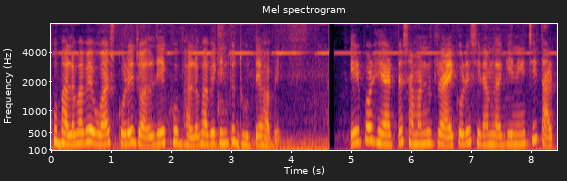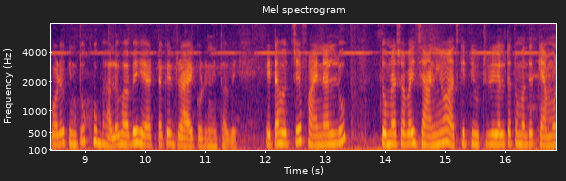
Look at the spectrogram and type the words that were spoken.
খুব ভালোভাবে ওয়াশ করে জল দিয়ে খুব ভালোভাবে কিন্তু ধুতে হবে। এরপর হেয়ারটা সামান্য ড্রাই করে সিরাম লাগিয়ে নিয়েছি, তারপরেও কিন্তু খুব ভালোভাবে হেয়ারটাকে ড্রাই করে নিতে হবে। এটা হচ্ছে ফাইনাল লুক তোমরা সবাই জানিও আজকে টিউটোরিয়ালটা তোমাদের কেমন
